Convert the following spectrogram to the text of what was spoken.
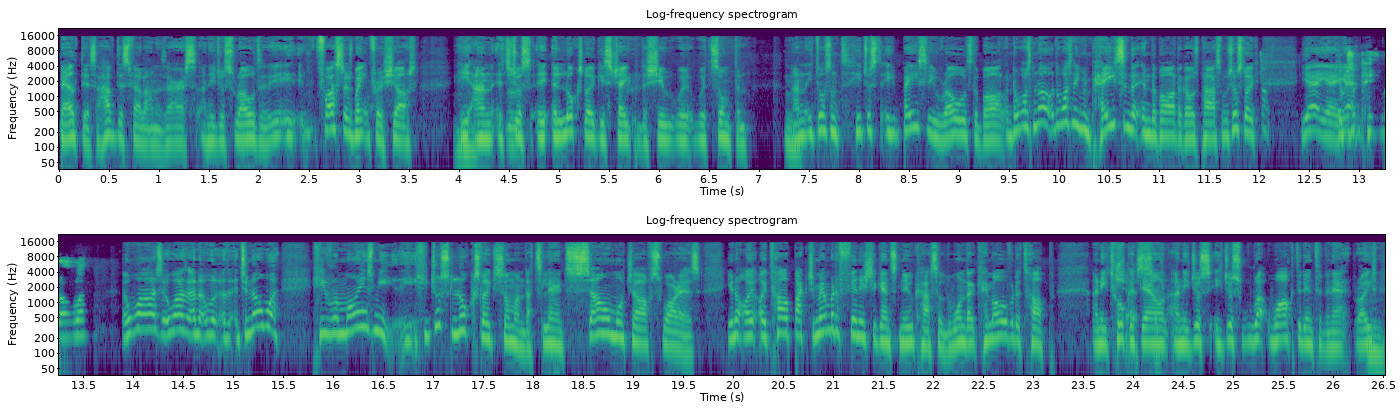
belt this. I have this fella on his arse, and he just rolls it. It- it- Forster's waiting for a shot. He hmm. and it's hmm. just it, it looks like he's shaping the shoot with, with something. Hmm. And he doesn't. He just he basically rolls the ball, and there was no, there wasn't even pace in the in the ball that goes past him. It was just like, yeah, yeah, It was yeah. a P roller. It was, it was. And it was, uh, do you know what? He reminds me, he just looks like someone that's learned so much off Suarez. You know, I, I thought back, do you remember the finish against Newcastle, the one that came over the top and he took Yes, it down and he just, he just walked it into the net, right? Mm.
